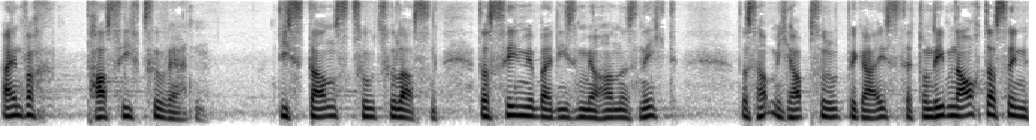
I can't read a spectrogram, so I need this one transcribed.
Einfach passiv zu werden, Distanz zuzulassen. Das sehen wir bei diesem Johannes nicht. Das hat mich absolut begeistert. Und eben auch, dass in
